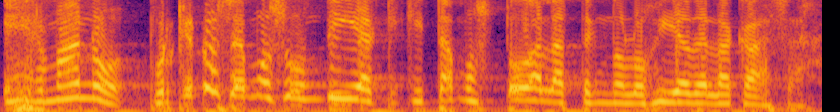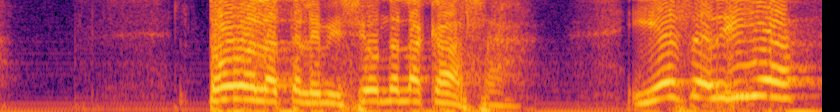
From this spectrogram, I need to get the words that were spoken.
hermano, ¿por qué no hacemos un día que quitamos toda la tecnología de la casa? Toda la televisión de la casa. Y ese día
